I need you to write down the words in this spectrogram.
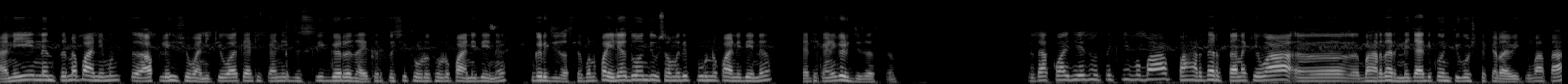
आणि नंतरनं पाणी मग आपल्या हिशोबाने किंवा त्या ठिकाणी जशी गरज आहे तर तशी थोडं थोडं पाणी देणं गरजेचं असतं. पण पहिल्या दोन दिवसामध्ये पूर्ण पाणी देणं त्या ठिकाणी गरजेचं असतं. तर दाखवायचं हेच होतं की बाबा भार धरताना किंवा भार धरण्याच्या आधी कोणती गोष्ट करावी? किंवा आता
